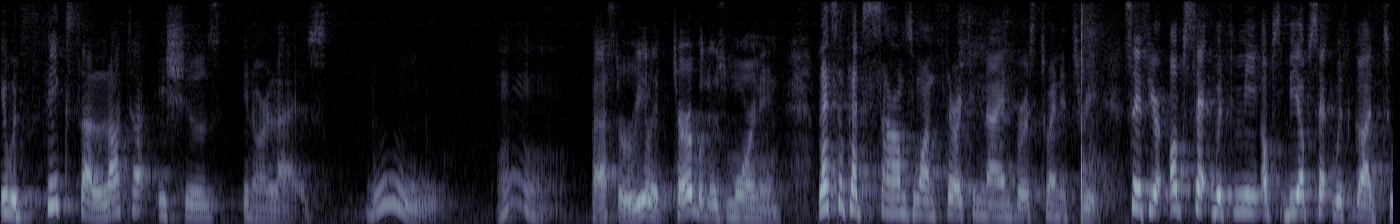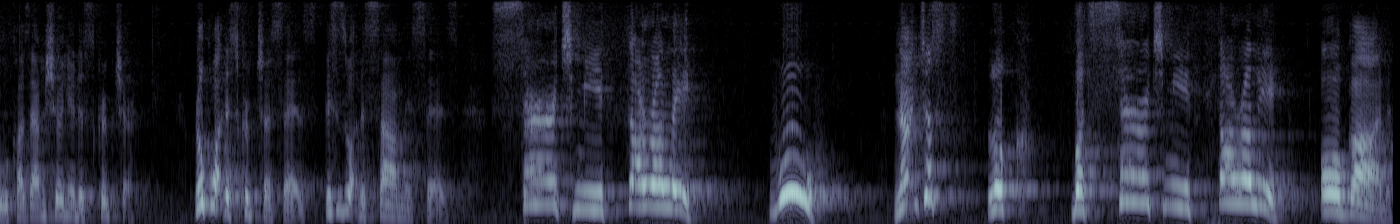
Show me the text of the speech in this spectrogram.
it would fix a lot of issues in our lives. Ooh. Mm, Pastor, really terrible this morning. Let's look at Psalms 139, verse 23. So if you're upset with me, be upset with God too, because I'm showing you the scripture. Look what the scripture says. This is what the psalmist says Search me thoroughly. Woo! Not just look, but search me thoroughly, O God,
